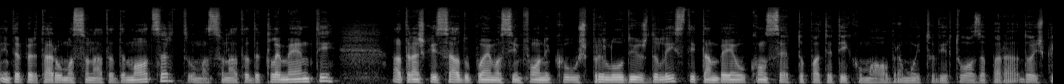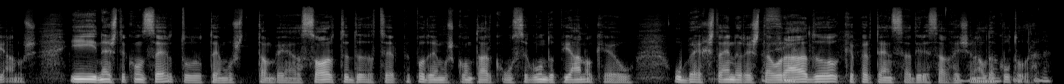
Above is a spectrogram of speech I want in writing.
interpretar uma sonata de Mozart, uma sonata de Clementi a transcrição do poema sinfónico Os Prelúdios de Liszt e também o Concerto Patético, uma obra muito virtuosa para dois pianos. E neste concerto temos também a sorte de ter, podemos contar com o segundo piano, que é o, o Bechstein restaurado, Sim. que pertence à Direção Regional da Cultura.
